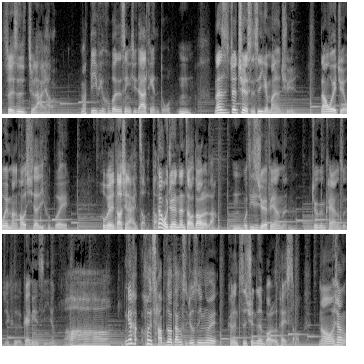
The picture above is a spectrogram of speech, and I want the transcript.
所以是觉得还好。那 DB Cooper 的事情其实大家听很多，嗯，但是这确实是一个蛮有趣的。然后我也觉得，我也蛮好奇到底会不会，会不会到现在还找得到？但我觉得很难找到了啦。嗯，我第一次觉得非常难，就跟开阳手机课的概念是一样啊。应该会查不到，当时就是因为可能资讯真的保留太少。然后像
